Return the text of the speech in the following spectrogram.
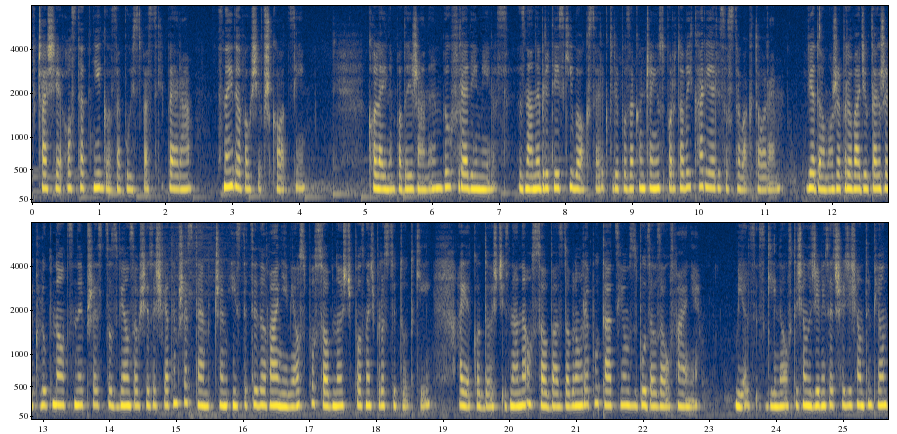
w czasie ostatniego zabójstwa stripera znajdował się w Szkocji. Kolejnym podejrzanym był Freddie Mills, znany brytyjski bokser, który po zakończeniu sportowej kariery został aktorem. Wiadomo, że prowadził także klub nocny, przez co związał się ze światem przestępczym i zdecydowanie miał sposobność poznać prostytutki, a jako dość znana osoba z dobrą reputacją wzbudzał zaufanie. Mills zginął w 1965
